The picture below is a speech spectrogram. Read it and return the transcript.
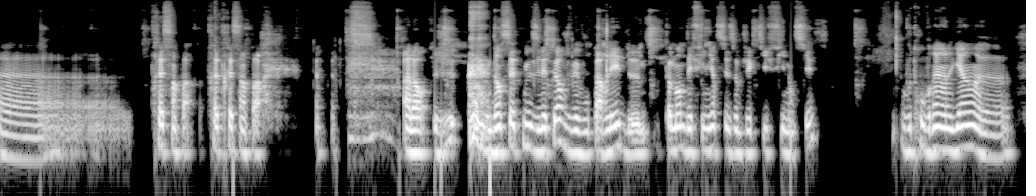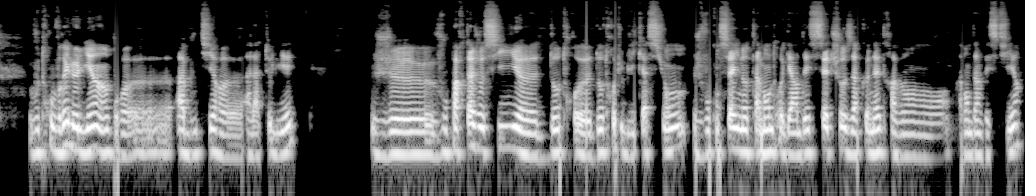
Euh, très sympa, très, très sympa. Alors, dans cette newsletter, je vais vous parler de comment définir ses objectifs financiers. Vous trouverez un lien, euh, vous trouverez le lien hein, pour aboutir à l'atelier. Je vous partage aussi euh, d'autres d'autres publications. Je vous conseille notamment de regarder 7 choses à connaître avant, d'investir.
